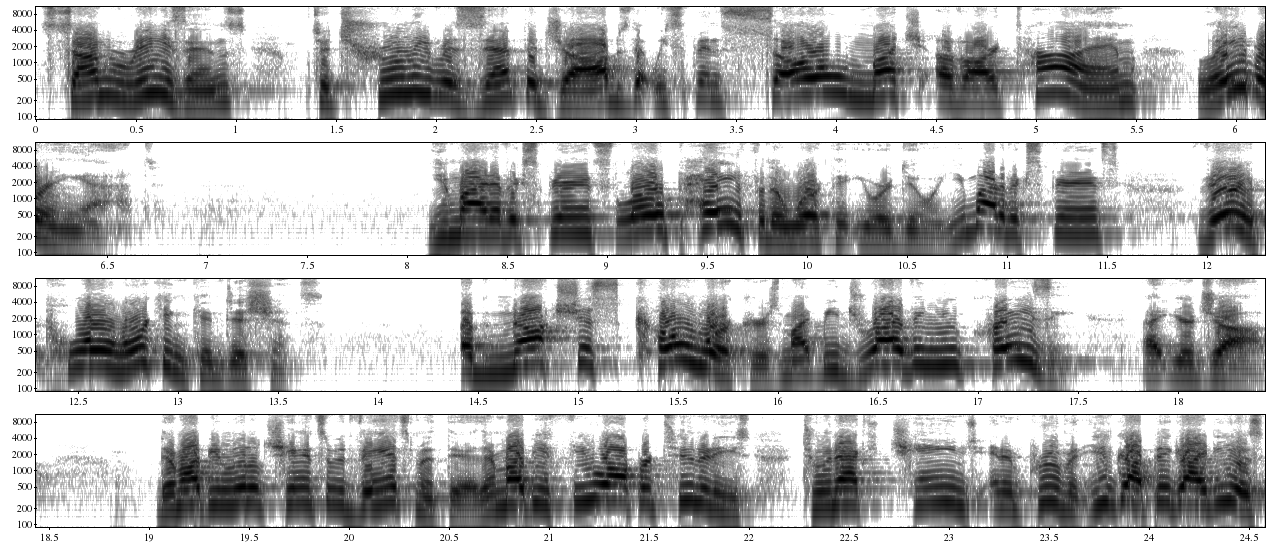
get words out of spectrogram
some reasons to truly resent the jobs that we spend so much of our time laboring at. You might have experienced low pay for the work that you were doing. You might have experienced very poor working conditions. Obnoxious coworkers might be driving you crazy at your job. There might be little chance of advancement there. There might be few opportunities to enact change and improvement. You've got big ideas,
